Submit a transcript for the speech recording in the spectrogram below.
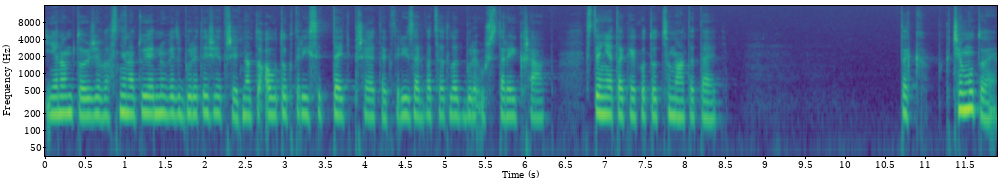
jenom to, že vlastně na tu jednu věc budete šetřit, na to auto, který si teď přejete, který za 20 let bude už starý křáp. Stejně tak jako to, co máte teď. Tak k čemu to je?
